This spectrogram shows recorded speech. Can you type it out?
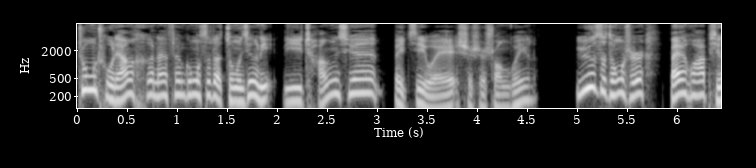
中储粮河南分公司的总经理李长轩被纪委实施双规了。与此同时，白华平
